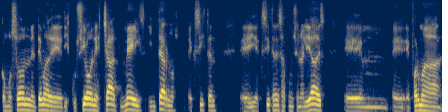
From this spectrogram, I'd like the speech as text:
como son el tema de discusiones, chat, mails internos, existen y existen esas funcionalidades en forma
